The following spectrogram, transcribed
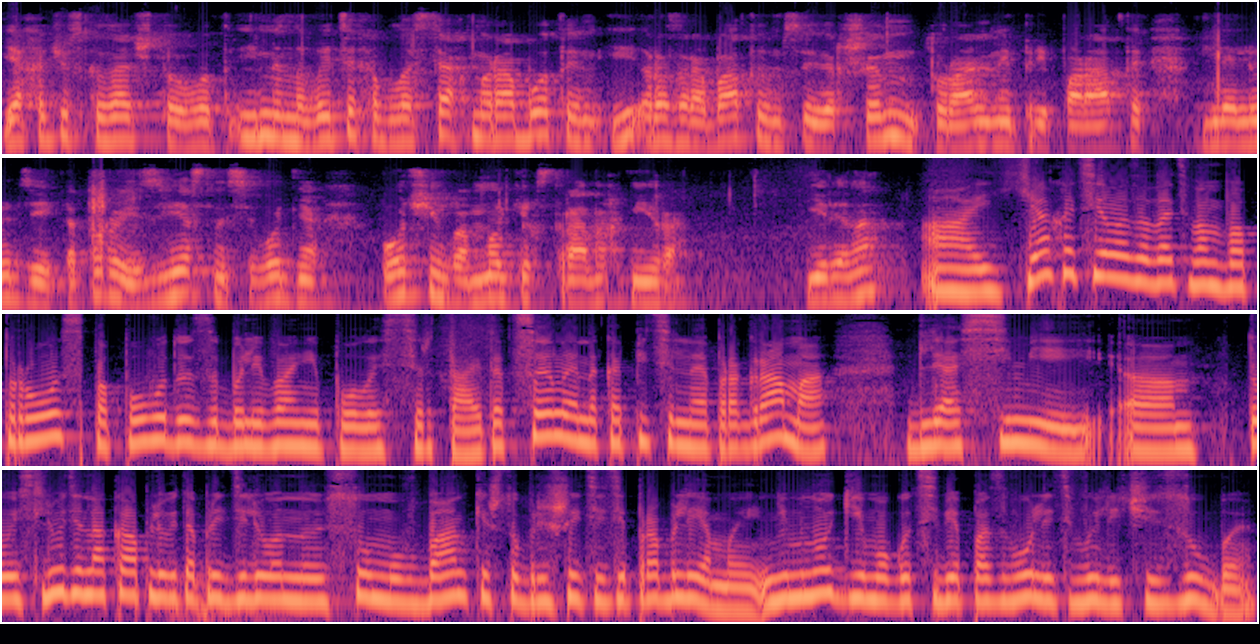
Я хочу сказать, что вот именно в этих областях мы работаем и разрабатываем совершенно натуральные препараты для людей, которые известны сегодня очень во многих странах мира. Елена? А, я хотела задать вам вопрос по поводу заболеваний полости рта. Это целая накопительная программа для семей. А, то есть люди накапливают определенную сумму в банке, чтобы решить эти проблемы. Немногие могут себе позволить вылечить зубы.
